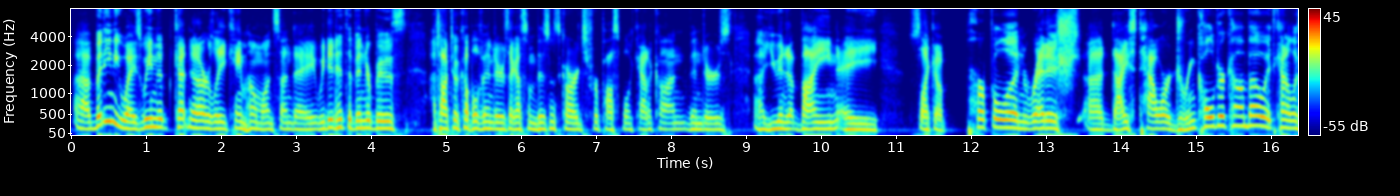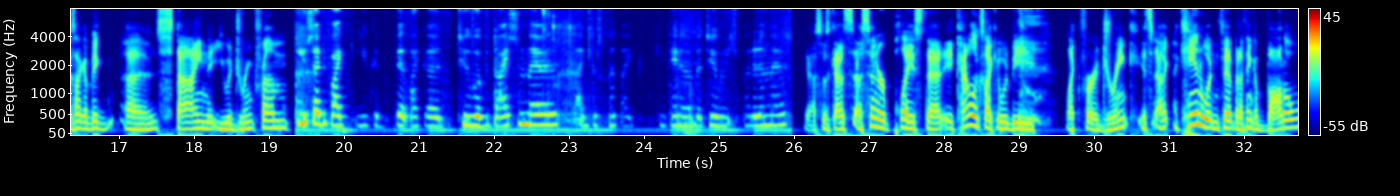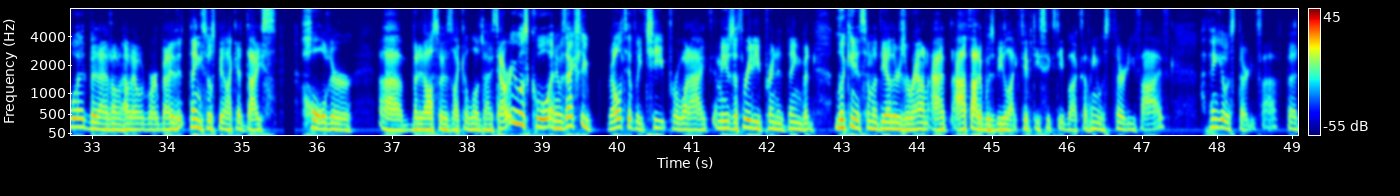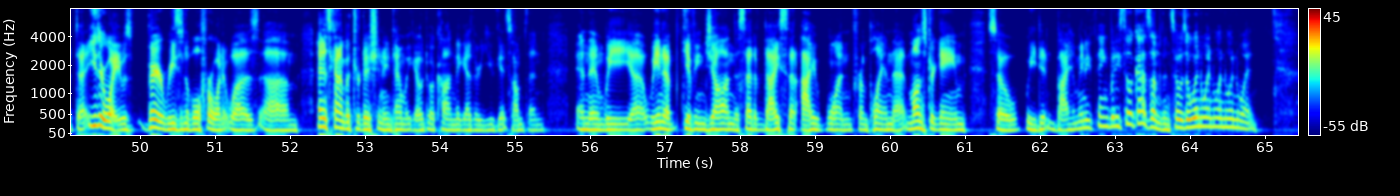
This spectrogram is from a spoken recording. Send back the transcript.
Uh, but anyways, we ended up cutting it early. Came home on Sunday. We did hit the vendor booth. I talked to a couple vendors. I got some business cards for possible Catacon vendors. Uh, you ended up buying a it's like a purple and reddish uh, dice tower drink holder combo. It kind of looks like a big uh, stein that you would drink from. You said like you could fit like a tube of dice in there. Like just put like container of a tube and just put it in there. Yeah, so it's got a center place that it kind of looks like it would be like for a drink. It's a, a, can wouldn't fit, but I think a bottle would. But I don't know how that would work. But I think it's supposed to be like a dice holder uh, but it also is like a little dice tower. It was cool, and it was actually relatively cheap for what I. I mean, it was a 3D printed thing, but looking at some of the others around, I, I thought it was be like 50, 60 bucks. I think it was 35. I think it was 35. But uh, either way, it was very reasonable for what it was. Um, and it's kind of a tradition. Anytime we go to a con together, you get something. And then we uh, we ended up giving John the set of dice that I won from playing that monster game. So we didn't buy him anything, but he still got something. So it was a win, win, win, win, win.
